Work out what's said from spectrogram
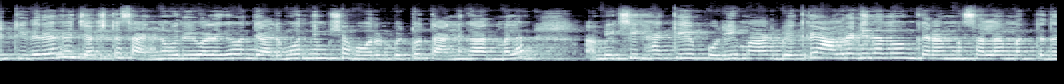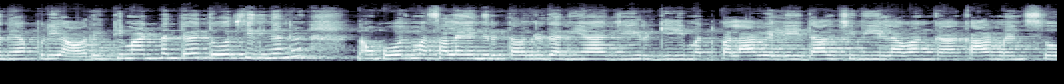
ಇಟ್ಟಿದ್ದೀರಿ ಅಂದರೆ ಜಸ್ಟ್ ಸಣ್ಣ ಉರಿ ಒಳಗೆ ಒಂದು ಎರಡು ಮೂರು ನಿಮಿಷ ಹುರಿದ್ಬಿಟ್ಟು ತಣ್ಣಗಾದ್ಮೇಲೆ ಮಿಕ್ಸಿಗೆ ಹಾಕಿ ಪುಡಿ ಮಾಡ್ಬೇಕ್ರಿ. ಆಲ್ರೆಡಿ ನಾನು ಗರಂ ಮಸಾಲ ಮತ್ತು ಧನಿಯಾ ಪುಡಿ ಯಾವ ರೀತಿ ಮಾಡ್ತಂತೇಳಿ ತೋರಿಸಿದ್ದೀನಿ ಅಂದ್ರೆ ನಾವು ಹೋಲ್ ಮಸಾಲ ಏನಿರ್ತಾವಲ್ಲ ರೀ ಧನಿಯಾ, ಜೀರಿಗೆ ಮತ್ತು ಪಲಾವ್ ಎಲೆ ದಾಲ್ಚಿನ್ನಿ ಲವಂಗ, ಕಾಳು ಮೆಣಸು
